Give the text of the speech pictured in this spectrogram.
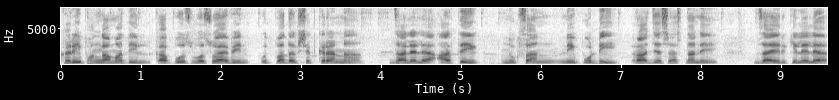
खरीप हंगामातील कापूस व सोयाबीन उत्पादक शेतकऱ्यांना झालेल्या आर्थिक नुकसानीपोटी राज्य शासनाने जाहीर केलेल्या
